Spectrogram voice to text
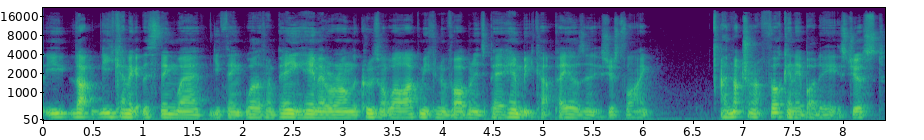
you that you kind of get this thing where you think, well, if I'm paying him everyone on the cruise, like, well, how come you can involve money to pay him, but you can't pay us? And it's just like, I'm not trying to fuck anybody. It's just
